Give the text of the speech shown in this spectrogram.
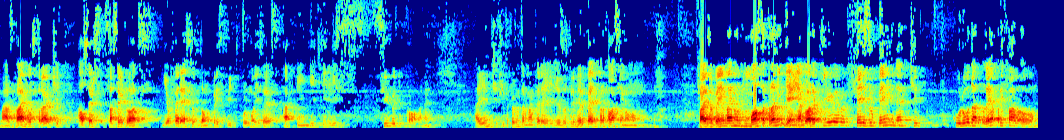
mas vai mostrar-te aos sacerdotes e oferece o dom prescrito por Moisés, a fim de que lhes sirva de prova, né? Aí a gente fica perguntando, mas peraí, Jesus primeiro pede para falar assim, não, não, faz o bem, mas não mostra para ninguém. Agora que fez o bem, né, te curou da lepra e fala,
